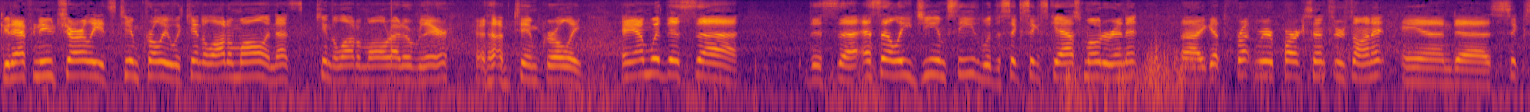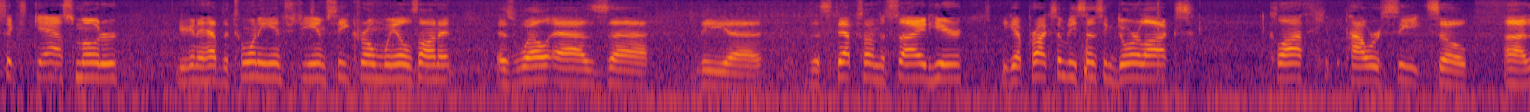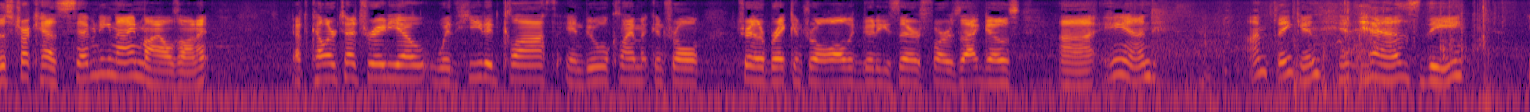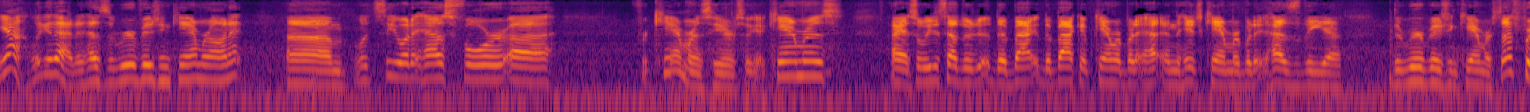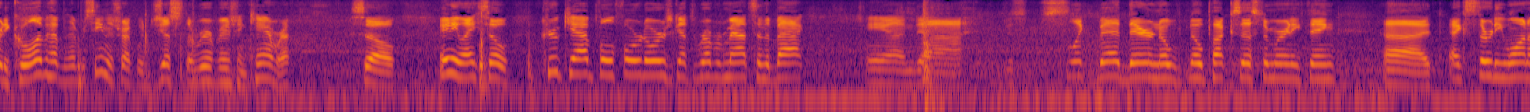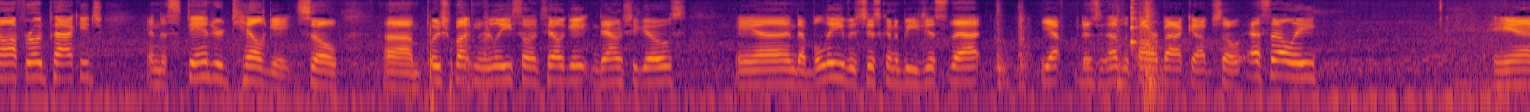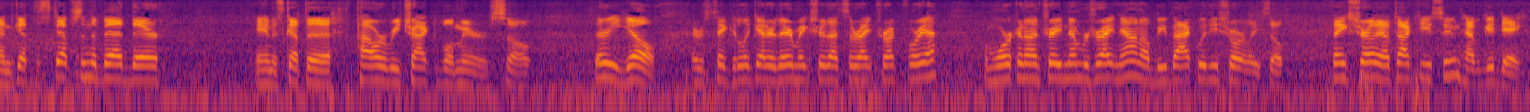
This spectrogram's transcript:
Good afternoon, Charlie. It's Tim Crowley with Kendall Auto Mall, and that's Kendall Auto Mall right over there. And I'm Tim Crowley. Hey, I'm with this uh, this uh, SLE GMC with the 6.6 gas motor in it. Uh, you got the front and rear park sensors on it, and 6.6 uh, gas motor. You're going to have the 20-inch GMC chrome wheels on it, as well as uh, the uh, the steps on the side here. You got proximity sensing door locks cloth power seat. So uh, this truck has 79 miles on it. Got the color touch radio with heated cloth and dual climate control, trailer brake control, all the goodies there as far as that goes. Uh, and I'm thinking it has the, yeah, look at that. It has the rear vision camera on it. Um, let's see what it has for uh, for cameras here. So we got cameras, all right, so we just have the the back the backup camera, but and the hitch camera, but it has the uh, the rear vision camera. So that's pretty cool. I've never seen a truck with just the rear vision camera. So anyway, so crew cab, full four doors, got the rubber mats in the back, and uh, just slick bed there. No no puck system or anything. Uh, X31 off-road package and the standard tailgate. So um, push button release on the tailgate and down she goes and I believe it's just going to be just that. Yep, doesn't have the power backup. So SLE, and got the steps in the bed there, and it's got the power retractable mirrors. So there you go. Let's take a look at her there, make sure that's the right truck for you. I'm working on trade numbers right now, and I'll be back with you shortly. So thanks, Charlie. I'll talk to you soon. Have a good day.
